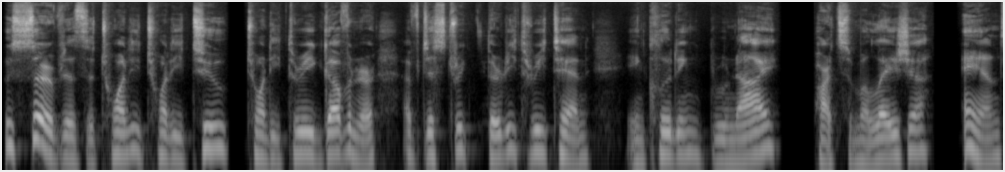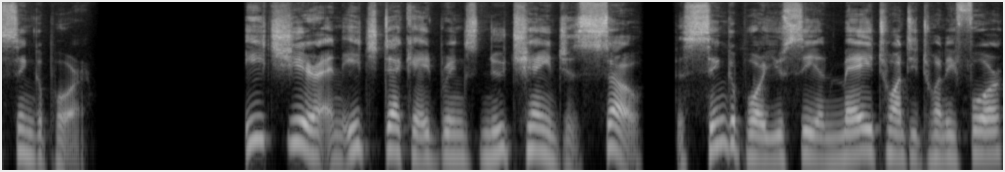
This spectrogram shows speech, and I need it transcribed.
who served as the 2022 23 governor of District 3310, including Brunei, parts of Malaysia, and Singapore. Each year and each decade brings new changes, so the Singapore you see in May 2024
